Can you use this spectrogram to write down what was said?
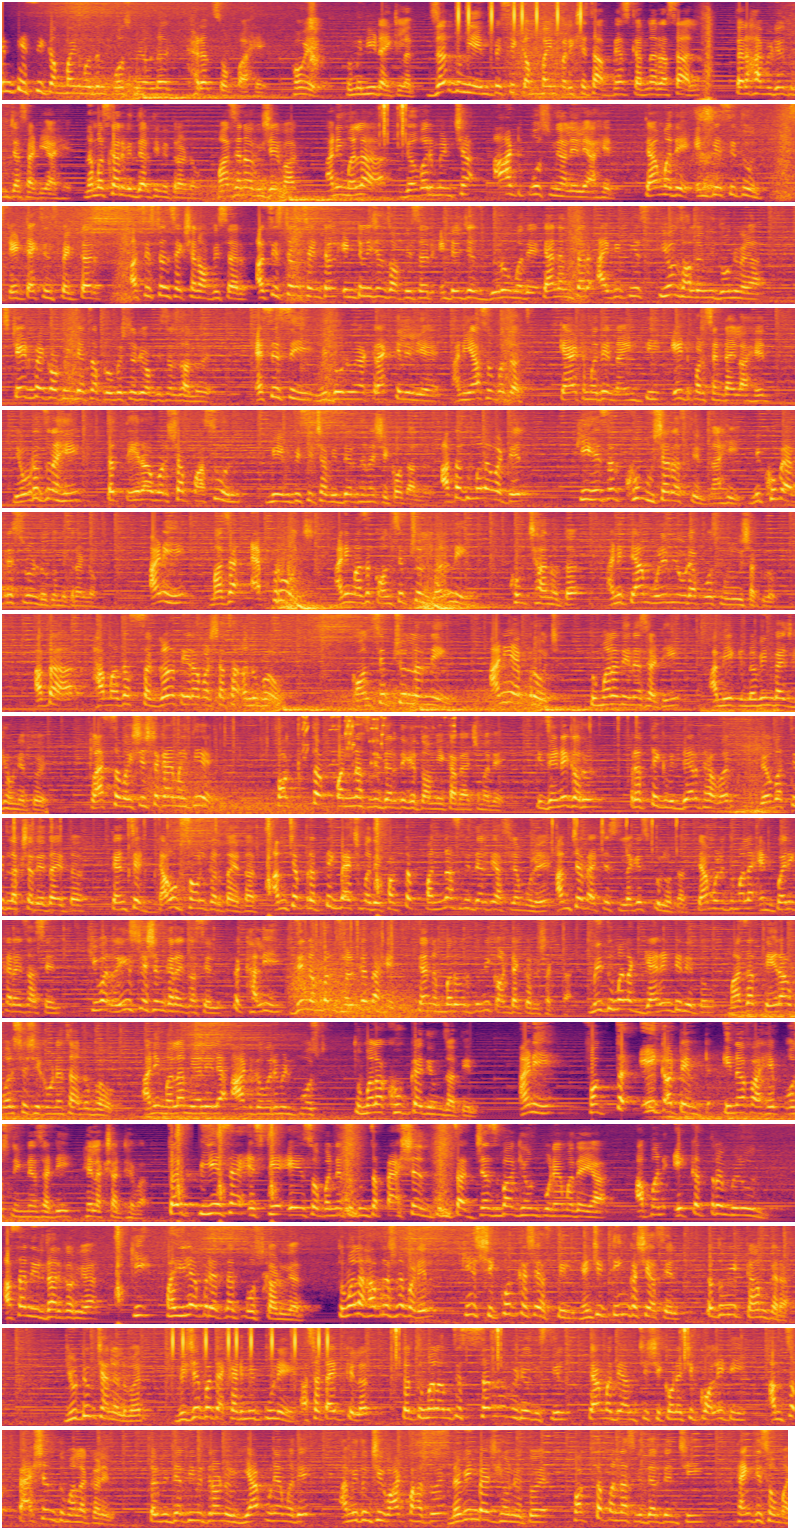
M P S combine मधून post मिळवणं खरंच सोपं आहे. होय तुम्ही नीट ऐकलं जर तुम्ही M P S C combine परीक्षेचा अभ्यास करणार असाल तर हा व्हिडिओ तुमच्यासाठी आहे. नमस्कार विद्यार्थी मित्रांनो माझं नाव विजय वाघ आणि मला गव्हर्नमेंटच्या आठ पोस्ट मिळालेल्या आहेत. त्यामध्ये N P S सीतून state tax inspector assistant section officer assistant central intelligence officer intelligence ब्युरोमध्ये त्यानंतर I B P IBPS PO झालोय मी दोन वेळा स्टेट बँक ऑफ इंडियाचा प्रोबेशनरी ऑफिसर झालोय एस एस सी मी दोन वेळा क्रॅक केलेली आहे आणि यासोबतच कॅटमध्ये नाईन्टी एट पर्सेंटाईल आहेत. एवढंच नाही तर तेरा वर्षापासून मी एमपीसीच्या विद्यार्थ्यांना शिकवत आलो. आता तुम्हाला वाटेल की हे सर खूप हुशार असतील. नाही मी खूप ॲव्हरेज स्टुडंट होतो मित्रांनो. आणि माझा ॲप्रोच आणि माझं कॉन्सेप्च्युअल लर्निंग खूप छान होतं आणि त्यामुळे मी एवढ्या पोस्ट मिळवू शकलो. आता हा माझा सगळं तेरा वर्षाचा अनुभव कॉन्सेप्च्युअल लर्निंग आणि ॲप्रोच तुम्हाला देण्यासाठी आम्ही एक नवीन बॅच घेऊन येतोय. क्लासचं वैशिष्ट्य काय माहिती आहे फक्त पन्नास विद्यार्थी घेतो आम्ही एका बॅचमध्ये की जेणेकरून प्रत्येक विद्यार्थ्यावर व्यवस्थित लक्ष देता येतं त्यांचे डाऊट सॉल्व्ह करता येतात. आमच्या प्रत्येक बॅचमध्ये फक्त पन्नास विद्यार्थी असल्यामुळे आमच्या बॅचेस लगेच फुल होतात. त्यामुळे तुम्हाला एन्क्वायरी करायचं असेल किंवा रजिस्ट्रेशन करायचं असेल तर खाली जे नंबर झळकत आहेत त्या नंबरवर तुम्ही कॉन्टॅक्ट करू शकता. मी तुम्हाला गॅरंटी देतो माझा तेरा वर्ष शिकवण्याचा अनुभव आणि मला मिळालेल्या आठ गव्हर्नमेंट पोस्ट तुम्हाला खूप काही देऊन जातील. आणि फक्त एक अटेम्प्ट इनफ आहे पोस्ट निघण्यासाठी हे लक्षात ठेवा. तर P S I S T S O बनण्याचा तुमचा पॅशन तुमचा जज्बा घेऊन पुण्यामध्ये या. आपण एकत्र मिळून असा निर्धार करूया की पहिल्या प्रयत्नात पोस्ट काढूयात. तुम्हाला हा प्रश्न पडेल की शिकवत कसे असतील यांची टीम कशी असेल तर तुम्ही एक काम करा. यूट्यूब चॅनलवर विजयपत अकॅडमी पुणे असं टाईप केलं तर तुम्हाला आमचे सर्व व्हिडिओ दिसतील. त्यामध्ये आमची शिकवण्याची क्वालिटी आमचं पॅशन तुम्हाला कळेल. तर विद्यार्थी मित्रांनो या पुण्यामध्ये आम्ही तुमची वाट पाहतोय. नवीन बॅच घेऊन येतोय. फक्त पन्नास विद्यार्थ्यांची. Thank you so much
